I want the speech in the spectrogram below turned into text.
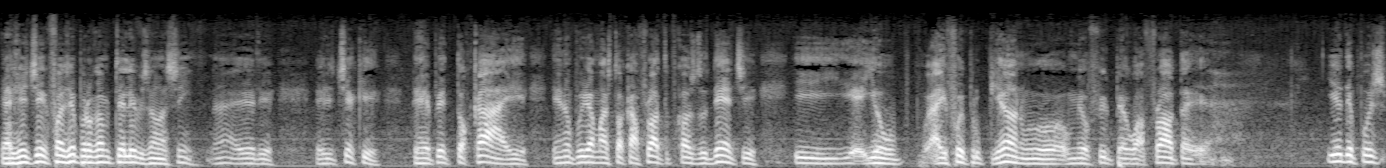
E a gente tinha que fazer programa de televisão assim, né? Ele, ele tinha que de repente tocar e, e não podia mais tocar flauta por causa do dente e, e eu aí foi para o piano o, o, meu filho pegou a flauta e, e eu depois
